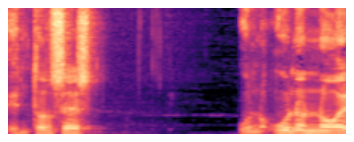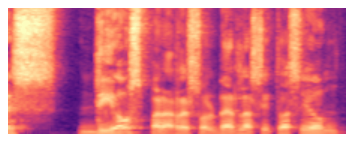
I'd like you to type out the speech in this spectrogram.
Entonces, uno, no es Dios para resolver la situación,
